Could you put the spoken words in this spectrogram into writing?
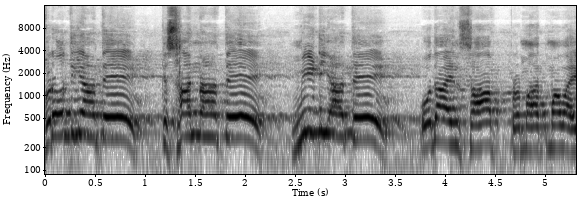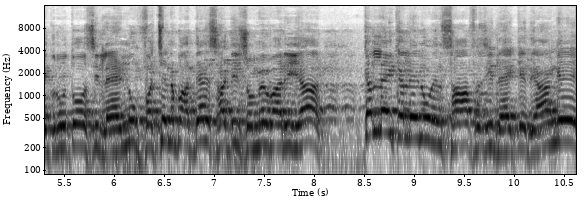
ਵਿਰੋਧੀਆਂ ਤੇ, ਕਿਸਾਨਾਂ ਤੇ, ਮੀਡੀਆ ਤੇ, ਉਹਦਾ ਇਨਸਾਫ ਪ੍ਰਮਾਤਮਾ ਵਾਹਿਗੁਰੂ ਤੋਂ ਅਸੀਂ ਲੈਣ ਨੂੰ ਵਚਨਬੱਧ ਹੈ ਸਾਡੀ ਜ਼ਿੰਮੇਵਾਰੀ ਆ। ਕੱਲੇ ਕੱਲੇ ਨੂੰ ਇਨਸਾਫ ਅਸੀਂ ਲੈ ਕੇ ਦੇਵਾਂਗੇ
